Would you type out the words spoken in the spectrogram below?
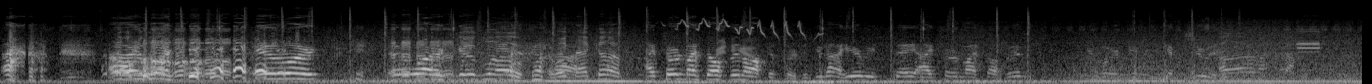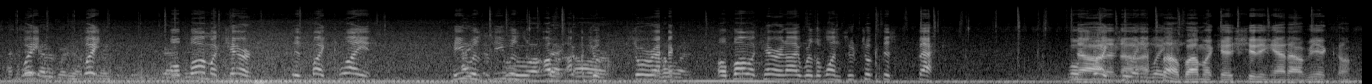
oh, it worked. It worked. Good blow. Went back up. I turned myself in, officer. Did you not hear me say I turned myself in? You heard me. You kept shooting. I think Wait, wait. did. You Obamacare is my client. He I was, he was, blew up I'm, that I'm car. jo- Zorak, Oh, Obamacare and I were the ones who took this back. Well, no, tried no, to no. anyway. I saw Obamacare shooting at our vehicle.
